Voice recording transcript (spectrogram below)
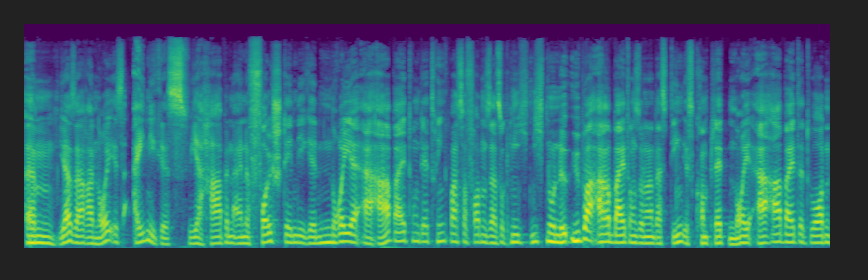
Ähm, ja, Sarah, neu ist einiges. Wir haben eine vollständige neue Erarbeitung der Trinkwasserverordnung. Also nicht, nicht nur eine Überarbeitung, sondern das Ding ist komplett neu erarbeitet worden.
